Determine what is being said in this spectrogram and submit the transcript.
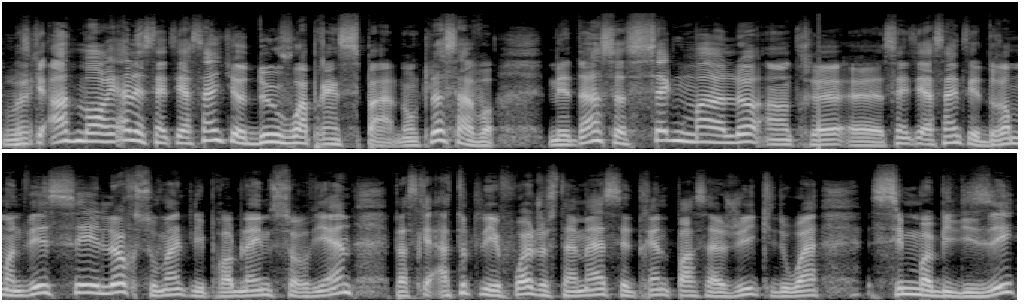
Parce qu'entre Montréal et Saint-Hyacinthe, il y a deux voies principales. Donc là, ça va. Mais dans ce segment-là, entre euh, Saint-Hyacinthe et Drummondville, c'est là que souvent que les problèmes surviennent. Parce qu'à toutes les fois, justement, c'est le train de passagers qui doit s'immobiliser.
